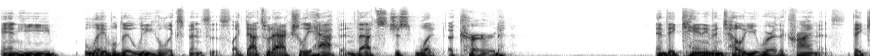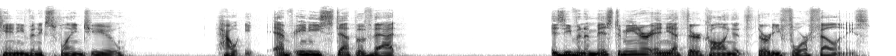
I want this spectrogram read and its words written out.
and he labeled it legal expenses. Like that's what actually happened. That's just what occurred. And they can't even tell you where the crime is. They can't even explain to you how any step of that is even a misdemeanor, and yet they're calling it 34 felonies.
